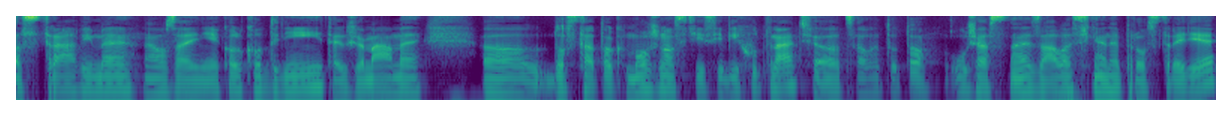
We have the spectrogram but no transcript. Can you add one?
strávime naozaj niekoľko dní, takže máme dostatok možností si vychutnať celé toto úžasné zalesnené prostredie.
